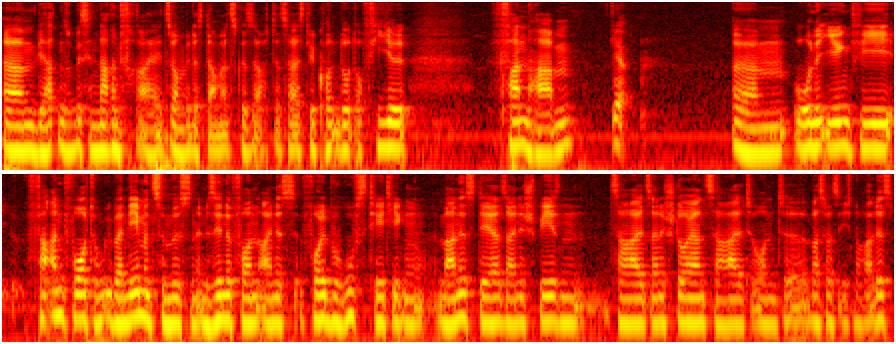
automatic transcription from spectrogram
Ähm, wir hatten so ein bisschen Narrenfreiheit, so haben wir das damals gesagt. Das heißt, wir konnten dort auch viel Fun haben. Ja. Ähm, ohne irgendwie Verantwortung übernehmen zu müssen, im Sinne von eines vollberufstätigen Mannes, der seine Spesen zahlt, seine Steuern zahlt und äh, was weiß ich noch alles.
